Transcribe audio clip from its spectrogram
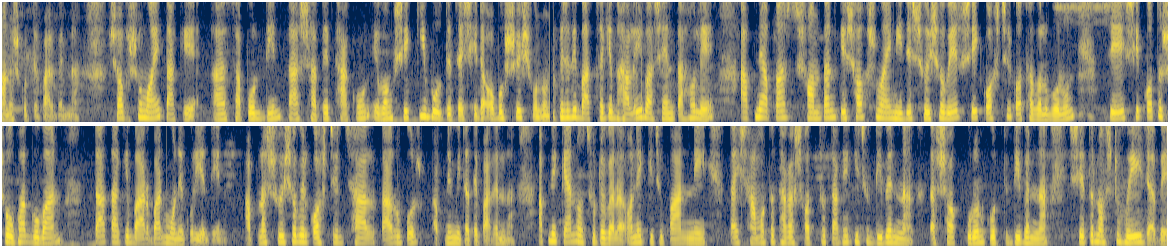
মানুষ করতে পারবেন না। সব সময় তাকে সাপোর্ট দিন, তার সাথে থাকুন এবং সে কি বলতে চায় সেটা অবশ্যই শুনুন। আপনি যদি বাচ্চাকে ভালোই বাসেন, তাহলে আপনি আপনার সন্তানকে সবসময় নিজের শৈশবের সেই কষ্টের কথাগুলো বলুন, যে সে কত সৌভাগ্যবান তা তাকে বারবার মনে করিয়ে দিন। আপনার শৈশবের কষ্টের ঝাল তার উপর আপনি মেটাতে পারেন না। আপনি কেন ছোটবেলায় অনেক কিছু পাননি? তাই সামর্থ্য থাকা সত্ত্বেও তাকে কিছু দিবেন না, তার শখ পূরণ করতে দিবেন না, সে তো নষ্ট হয়েই যাবে।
